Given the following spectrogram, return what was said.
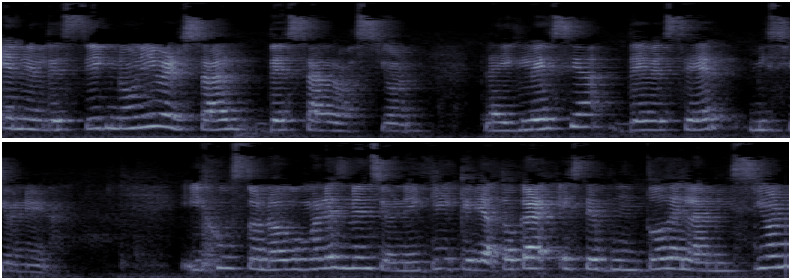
en el designio universal de salvación. La iglesia debe ser misionera. Y justo, ¿no? Como les mencioné que quería tocar este punto de la misión,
